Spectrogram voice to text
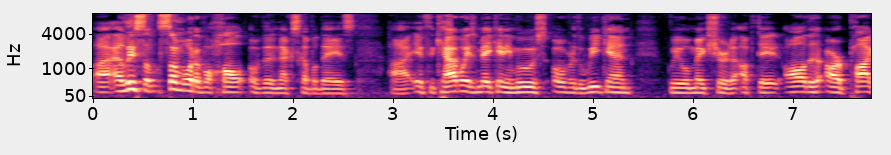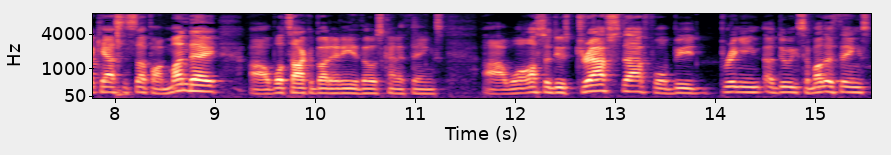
uh, at least a, somewhat of a halt over the next couple days. Uh, if the Cowboys make any moves over the weekend, we will make sure to update all the, our podcasts and stuff on Monday. Uh, we'll talk about any of those kind of things. Uh, we'll also do draft stuff. We'll be bringing doing some other things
